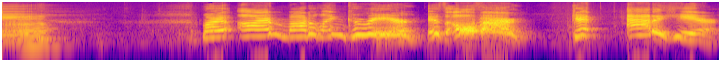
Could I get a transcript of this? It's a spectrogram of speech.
Huh? My arm modeling career is over! Get out of here!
